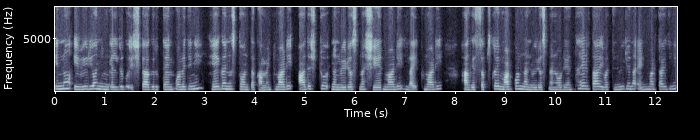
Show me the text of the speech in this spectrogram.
ಇನ್ನು ಈ ವಿಡಿಯೋ ನಿಮ್ಗೆಲ್ರಿಗೂ ಇಷ್ಟ ಆಗಿರುತ್ತೆ ಅನ್ಕೊಂಡಿದ್ದೀನಿ. ಹೇಗನ್ನಿಸ್ತು ಅಂತ ಕಮೆಂಟ್ ಮಾಡಿ. ಆದಷ್ಟು ನನ್ನ ವಿಡಿಯೋಸ್ನ ಶೇರ್ ಮಾಡಿ ಲೈಕ್ ಮಾಡಿ, ಹಾಗೆ ಸಬ್ಸ್ಕ್ರೈಬ್ ಮಾಡ್ಕೊಂಡು ನನ್ನ ವಿಡಿಯೋಸ್ನ ನೋಡಿ ಅಂತ ಹೇಳ್ತಾ ಇವತ್ತಿನ ವಿಡಿಯೋನ ಎಂಡ್ ಮಾಡ್ತಾ ಇದ್ದೀನಿ.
